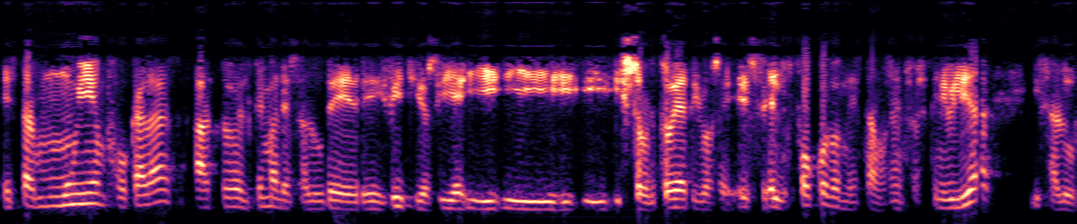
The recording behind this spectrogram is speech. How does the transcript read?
están muy enfocadas a todo el tema de salud de, edificios y, sobre todo, ya digo, es el foco donde estamos, en sostenibilidad y salud.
